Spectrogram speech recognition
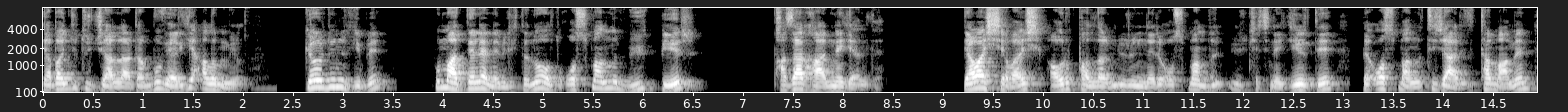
yabancı tüccarlardan bu vergi alınmıyor. Gördüğünüz gibi bu maddelerle birlikte ne oldu? Osmanlı büyük bir pazar haline geldi. Yavaş yavaş Avrupalıların ürünleri Osmanlı ülkesine girdi ve Osmanlı ticareti tamamen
